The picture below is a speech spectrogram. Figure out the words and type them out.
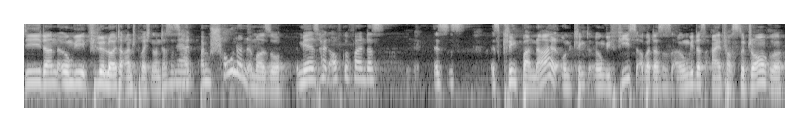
die dann irgendwie viele Leute ansprechen. Und das ist halt beim Shonen immer so. Mir ist halt aufgefallen, dass es ist, es klingt banal und klingt irgendwie fies, aber das ist irgendwie das einfachste Genre.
